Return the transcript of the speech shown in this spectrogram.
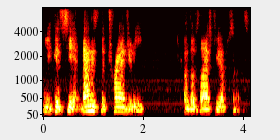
You can see it. That is the tragedy of those last few episodes.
